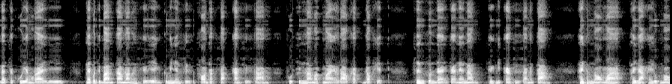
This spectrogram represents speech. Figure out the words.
และจะคุยอย่างไรดี ในปัจจุบันตามร้านหนังสือเองก็มีหนังสือสะท้อนทักษะการสื่อสารผุดขึ้นมามากมายราวกับดอกเห็ดซึ่งส่วนใหญ่จะแนะนำเทคนิคการสื่อสารต่างๆ ให้ทำนองว่าถ้าอยากให้ลูกน้อง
